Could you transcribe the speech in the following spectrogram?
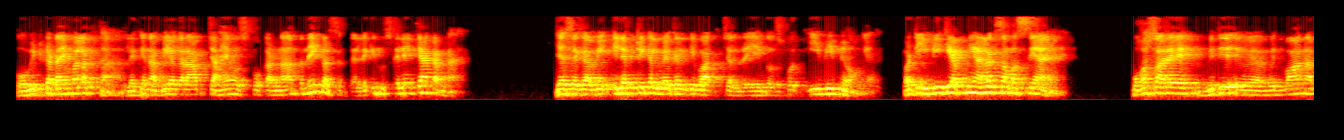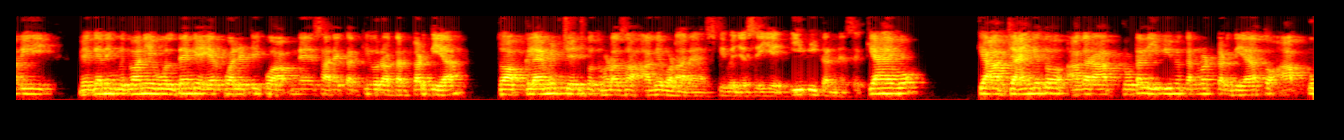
कोविड का टाइम अलग था, लेकिन अभी अगर आप चाहें उसको करना तो नहीं कर सकते। लेकिन उसके लिए क्या करना है? जैसे कि अभी इलेक्ट्रिकल व्हीकल की बात चल रही है कि उसको ईवी में हो गया। बट ईवी की अपनी अलग समस्याएँ हैं। बहुत सारे विद्वान अभी वैज्ञानिक विद्वान ये बोलते हैं कि एयर क्वालिटी को आपने सारे करके और अगर कर दिया तो आप क्लाइमेट चेंज को थोड़ा सा आगे बढ़ा रहे हैं उसकी वजह से, ये ईवी करने से। क्या है वो? क्या आप चाहेंगे तो अगर आप टोटल ईवी में कन्वर्ट कर दिया तो आपको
